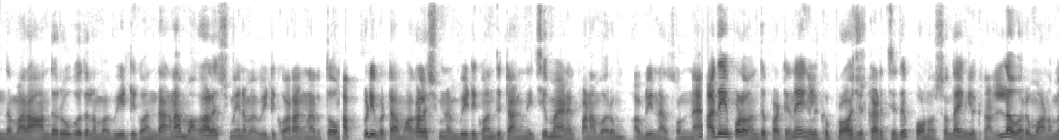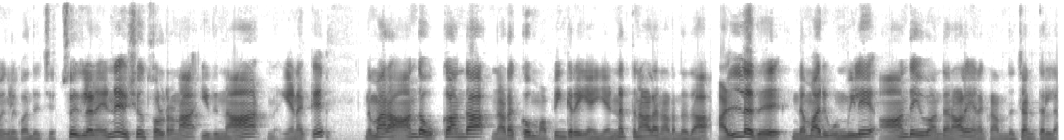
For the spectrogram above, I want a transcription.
இந்த மாதிரி ஆந்த ரூபத்தில் நம்ம வீட்டுக்கு வந்தாங்கன்னா மகாலட்சுமி நம்ம வீட்டுக்கு வராங்கன்னு அர்த்தம். அப்படிப்பட்ட மகாலட்சுமி நம்ம வீட்டுக்கு வந்துட்டாங்க. நிச்சயமா எனக்கு பணம் வரும். அப்படின்னு நான் சொன்னேன். அதே போல வந்து பார்த்தீங்கன்னா எங்களுக்கு ப்ராஜெக்ட் கிடைச்சது. போன வருஷம் தான் எங்களுக்கு நல்ல வருமானமும் எங்களுக்கு வந்துச்சு. ஸோ இதில் நான் என்ன விஷயம் சொல்றேன்னா இது நான் எனக்கு இந்த மாதிரி ஆந்த உட்கார்ந்தா நடக்கும் அப்படிங்கிற என் எண்ணத்தினால நடந்ததா? அல்லது இந்த மாதிரி உண்மையிலே ஆந்தை வந்தனால எனக்கு நடந்துச்சான்னு தெரியல.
